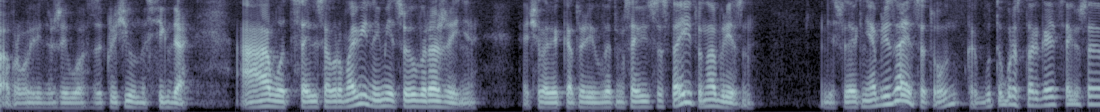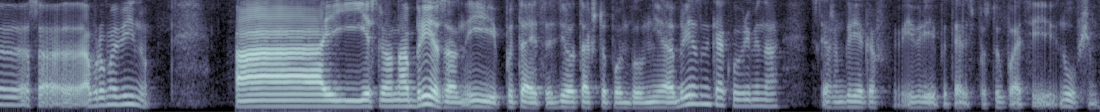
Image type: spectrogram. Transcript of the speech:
Аврома Вину же его заключил навсегда. А вот союз Аврома Вину имеет свое выражение. Человек, который в этом союзе состоит, он обрезан. Если человек не обрезается, то он как будто бы расторгает союз Аврома Вину. А если он обрезан и пытается сделать так, чтобы он был не обрезан, как во времена, скажем, греков, евреи пытались поступать, и, ну, в общем,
